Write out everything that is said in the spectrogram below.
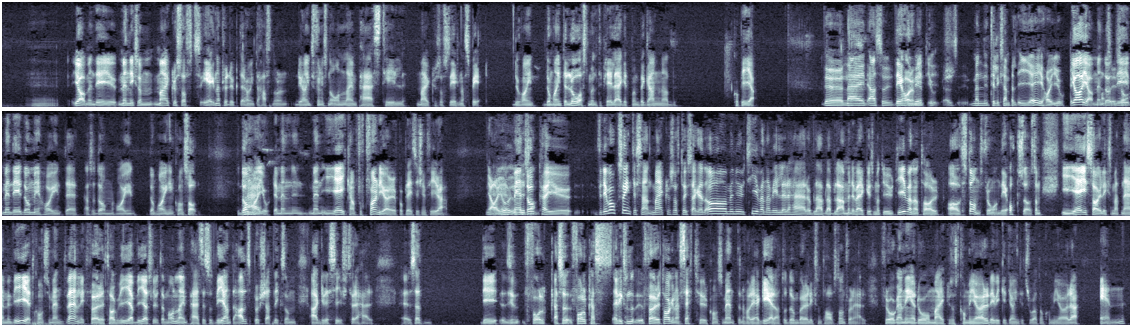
Eh, ja, men det är ju, men liksom Microsofts egna produkter har inte haft någon, det har inte funnits någon online pass till Microsofts egna spel. Du har in, de har inte låst multiplayer-läget på en begagnad kopia. Uh, nej, alltså. Det har de vet, inte gjort. Alltså, men till exempel EA har ju gjort det. Ja, ja, men, då, det, men det, de har ju inte, alltså de har ju, de har ingen konsol. De Nej. har gjort det, men, men EA kan fortfarande göra det på Playstation 4. Ja, Eh, jo, jo, det men dock sant. har ju, för det var också intressant, Microsoft har ju sagt att oh, men utgivarna ville det här och bla bla bla, men det verkar ju som att utgivarna tar avstånd från det också. Som EA sa ju liksom att nej men vi är ett konsumentvänligt företag, vi har, vi har slutat med online passes så vi har inte alls pushat liksom aggressivt för det här. Eh, så att det, folk, alltså folk har, liksom företagen har sett hur konsumenterna har reagerat och de börjar liksom ta avstånd från det här. Frågan är då om Microsoft kommer göra det, vilket jag inte tror att de kommer göra än.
